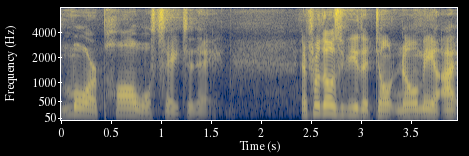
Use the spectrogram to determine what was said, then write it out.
more, Paul will say today. And for those of you that don't know me, I,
